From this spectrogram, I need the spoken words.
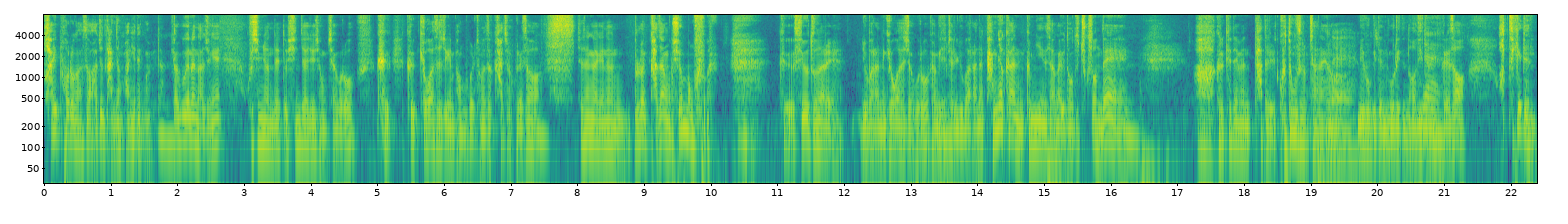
하이퍼로 가서 아주 난장판이 된 겁니다. 음. 결국에는 나중에 90년대 또 신자유주의 정책으로 그, 그 교과서적인 방법을 통해서 가죠. 그래서 음. 제 생각에는 물론 가장 쉬운 방법은 그 수요 둔화를 유발하는 교과서적으로 경기 침체를 유발하는 강력한 금리 인상과 유동수 축소인데 음. 아 그렇게 되면 다들 고통스럽잖아요. 네. 미국이든 우리든 어디든 네. 그래서 어떻게든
